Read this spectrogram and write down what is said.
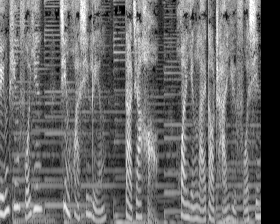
聆听佛音，净化心灵。大家好，欢迎来到禅语佛心。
